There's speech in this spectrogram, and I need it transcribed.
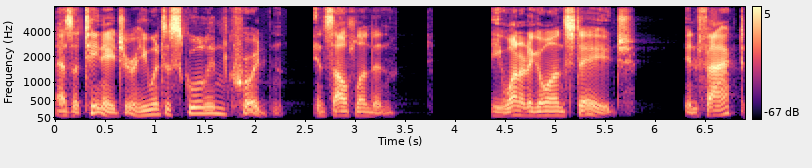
As a teenager, he went to school in Croydon, in South London. He wanted to go on stage. In fact,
